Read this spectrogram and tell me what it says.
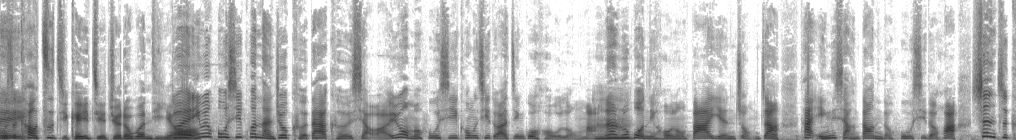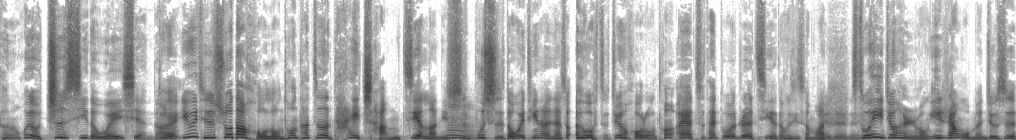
不是靠自己可以解决的问题哦。对，因为呼吸困难就可大可小啊，因为我们呼吸空气都要经过喉咙嘛。那如果你喉咙发炎、肿胀，它影响到你的呼吸的话，甚至可能会有窒息的危险的。对，因为其实说到喉咙痛，它真的太常见了，你时不时都会听到人家说：“哎，我最近喉咙痛，哎呀，吃太多热气的东西什么。”对对对。所以就很容易让我们就是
